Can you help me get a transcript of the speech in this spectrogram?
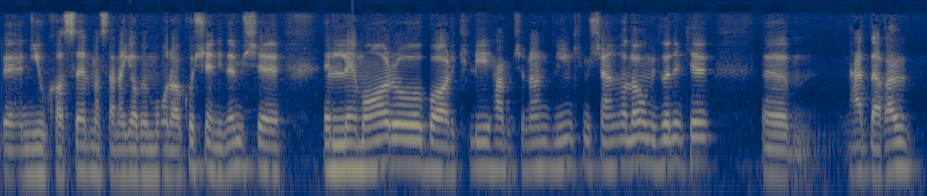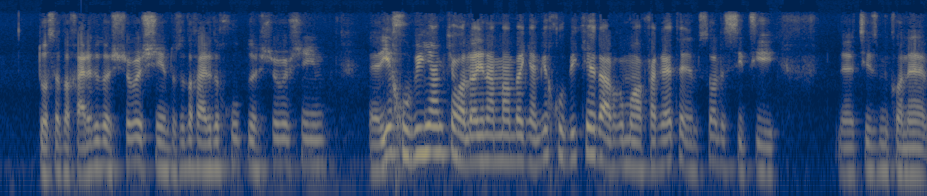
به نیوکاسل مثلا یا به موناکو شنیده میشه. لمار و بارکلی همچنان لینک میشن. حالا امیدواریم که حداقل دو تا خرید داشته باشیم دو تا خرید خوب داشته باشیم. یه خوبی هم که حالا اینم من بگم یه خوبی که در واقع موفقیت امسال سیتی چیز می‌کنه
